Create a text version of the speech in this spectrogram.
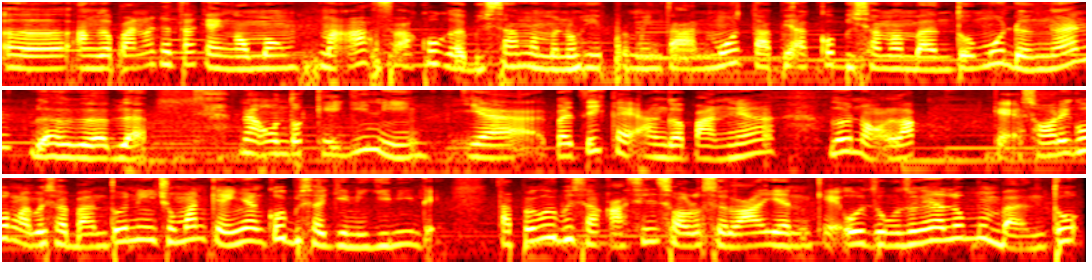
uh, Anggapannya kita kayak ngomong Maaf aku gak bisa memenuhi permintaanmu Tapi aku bisa membantumu dengan bla bla bla. Nah untuk kayak gini Ya berarti kayak anggapannya Lu nolak kayak sorry gue nggak bisa bantu nih cuman kayaknya gue bisa gini-gini deh. Tapi gue bisa kasih solusi lain. Kayak ujung-ujungnya lu membantu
